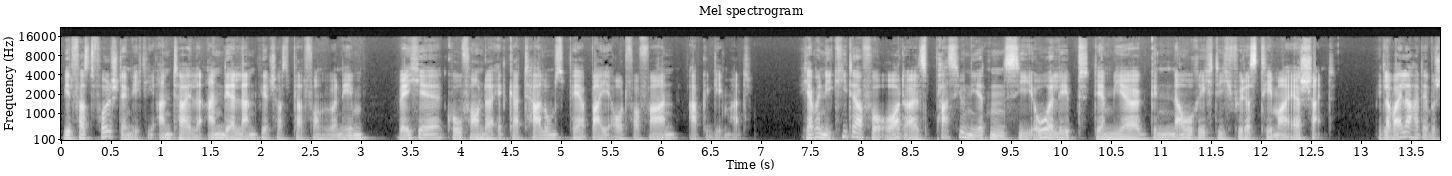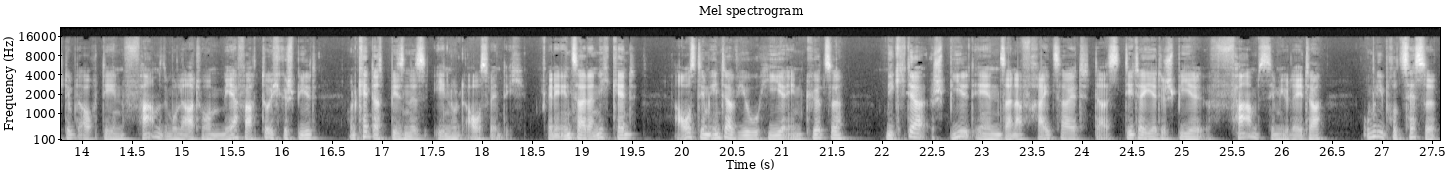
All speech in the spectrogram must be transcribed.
wird fast vollständig die Anteile an der Landwirtschaftsplattform übernehmen, welche Co-Founder Edgar Talums per Buyout-Verfahren abgegeben hat. Ich habe Nikita vor Ort als passionierten CEO erlebt, der mir genau richtig für das Thema erscheint. Mittlerweile hat er bestimmt auch den Farm-Simulator mehrfach durchgespielt und kennt das Business in- und auswendig. Wer den Insider nicht kennt, aus dem Interview hier in Kürze, Nikita spielt in seiner Freizeit das detaillierte Spiel Farm Simulator, um die Prozesse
